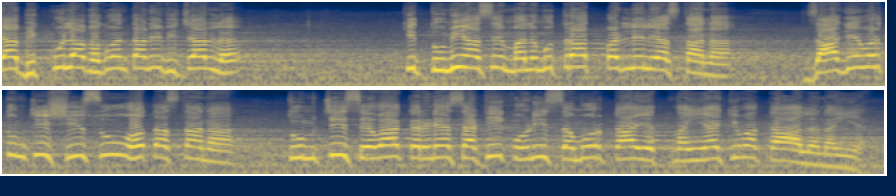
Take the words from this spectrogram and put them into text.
त्या भिक्खूला भगवंताने विचारलं की तुम्ही असे मलमूत्रात पडलेले असताना जागेवर तुमची शिसू होत असताना तुमची सेवा करण्यासाठी कोणी समोर का येत नाही आहे किंवा का आलं नाही आहे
